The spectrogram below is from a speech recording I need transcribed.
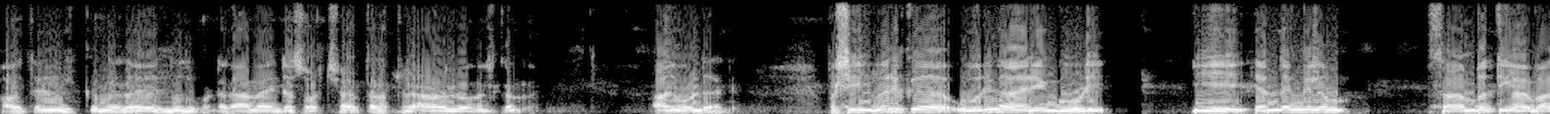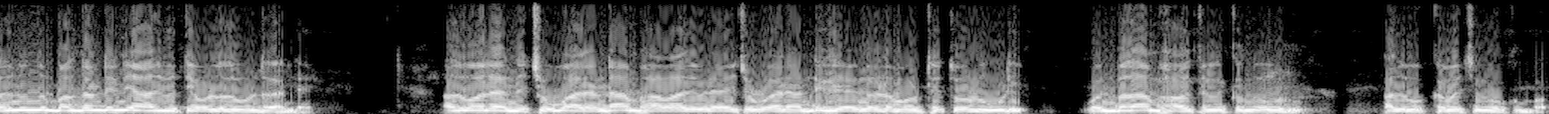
ഭാവത്തിൽ നിൽക്കുന്നത് എന്നതുകൊണ്ട്. കാരണം അതിന്റെ സ്വക്ഷേത്രത്തിലാണല്ലോ നിൽക്കുന്നത്. അതുകൊണ്ട് തന്നെ. പക്ഷെ ഇവർക്ക് ഒരു കാര്യം കൂടി ഈ എന്തെങ്കിലും സാമ്പത്തിക പതിനൊന്നും പന്ത്രണ്ടിന്റെ ആധിപത്യം ഉള്ളത് കൊണ്ട് തന്നെ. അതുപോലെ തന്നെ ചൊവ്വ രണ്ടാം ഭാവാധിപനായ ചൊവ്വ രണ്ട് ഗ്രഹങ്ങളുടെ മൗഢ്യത്തോടുകൂടി ഒൻപതാം ഭാവത്തിൽ നിൽക്കുന്നതും അതുമൊക്കെ വെച്ച് നോക്കുമ്പോൾ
